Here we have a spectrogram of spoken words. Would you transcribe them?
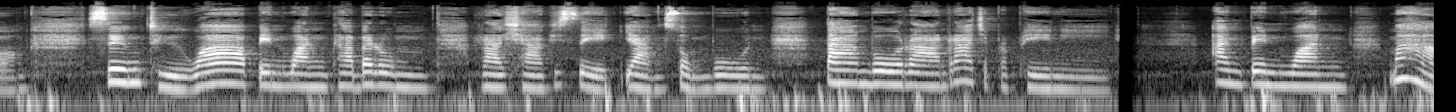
2562 ซึ่งถือว่าเป็นวันพระบรมราชาพิเศษอย่างสมบูรณ์ ตามโบราณราชประเพณี อันเป็นวันมหา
